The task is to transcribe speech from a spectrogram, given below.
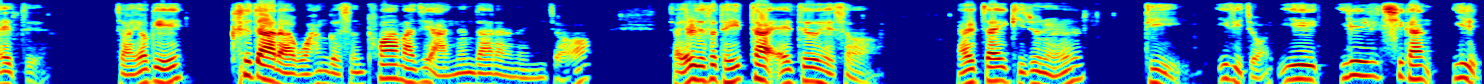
add. 자, 여기 크다라고 한 것은 포함하지 않는다라는 의미죠. 자, 예를 들어서 데이터 add 해서 날짜의 기준을 D, 1이죠. 1, 1 시간 1,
